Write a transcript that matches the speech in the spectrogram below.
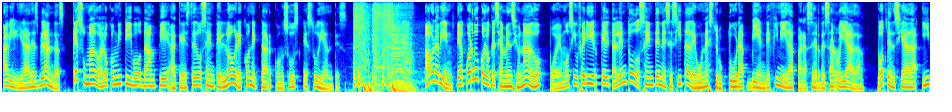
habilidades blandas, que sumado a lo cognitivo dan pie a que este docente logre conectar con sus estudiantes. Ahora bien, de acuerdo con lo que se ha mencionado, podemos inferir que el talento docente necesita de una estructura bien definida para ser desarrollada, potenciada y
